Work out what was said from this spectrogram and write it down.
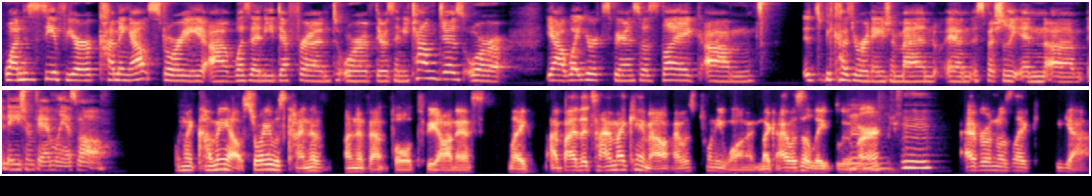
Wanted to see if your coming out story uh, was any different, or if there was any challenges, or yeah, what your experience was like. Um, it's because you're an Asian man, and especially in um, an Asian family as well. My coming out story was kind of uneventful, to be honest. Like I, by the time I came out, I was 21. Like I was a late bloomer. Mm. Mm. Everyone was like, "Yeah,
